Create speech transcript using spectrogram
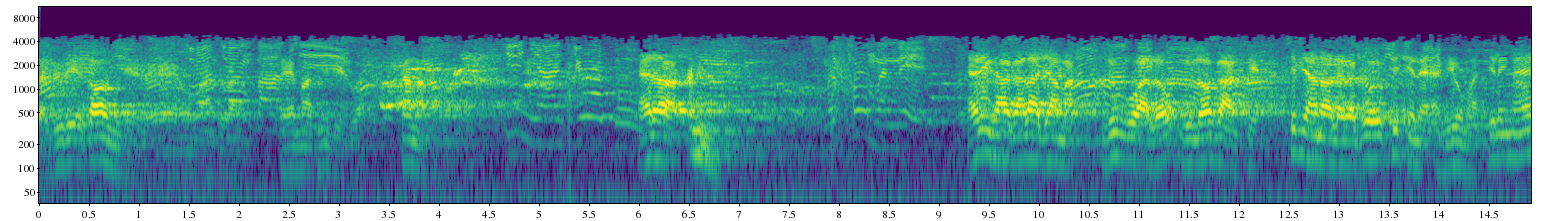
တော့လူတွေအကောင်းကြီးတယ်ဟိုမှာဆိုတာဘယ်မှာဖြစ်ပြီဆိုတာသမ်းပါပါအဲ့တော့ အဲ့ဒီခါကာလကြမှာလူဘဝလုံးလူလောကဖြစ်ဖြစ်ပြန်တော့လည်းကိုယ်ဖြစ်ခြင်းတဲ့အမျိုးမှာဖြစ်လိမ့်မယ်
